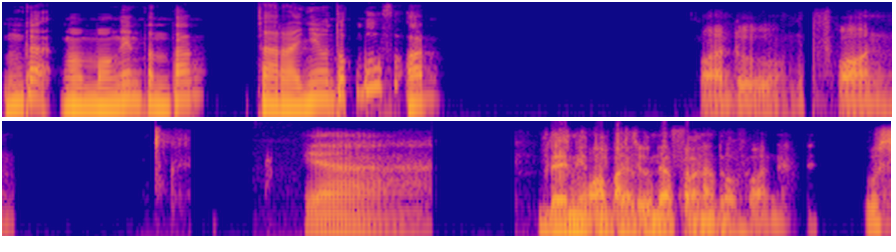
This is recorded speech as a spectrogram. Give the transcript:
enggak ngomongin tentang caranya untuk move on Waduh, move on. Ya, Dan semua itu pasti udah pernah move on ya. Us.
